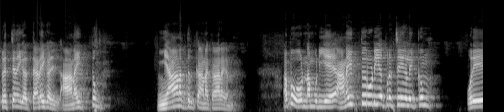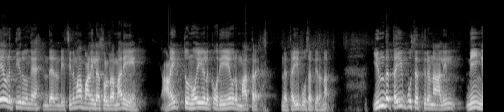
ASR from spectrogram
பிரச்சனைகள் தடைகள் அனைத்தும் ஞானத்திற்கான காரகன். அப்போ நம்முடைய அனைத்தருடைய பிரச்சனைகளுக்கும் ஒரே ஒரு தீர்வுங்க. இந்த சினிமா பாணியில சொல்ற மாதிரி அனைத்து நோய்களுக்கும் ஒரே ஒரு மாத்திரை இந்த தைப்பூச திருநாள். இந்த தைப்பூச திருநாளில் நீங்க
